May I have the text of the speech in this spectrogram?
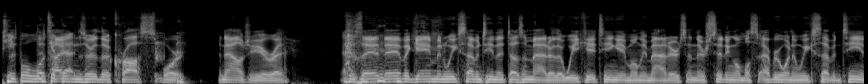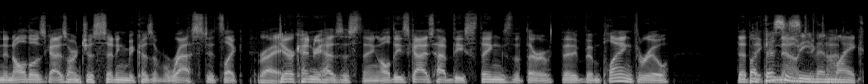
people the, look the at Titans that. are the cross sport analogy here, right? Because they they have a game in week 17 that doesn't matter. The week 18 game only matters, and they're sitting almost everyone in week 17. And all those guys aren't just sitting because of rest. It's like right. Derrick Henry has this thing. All these guys have these things that they're they've been playing through. That but this is even time. like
